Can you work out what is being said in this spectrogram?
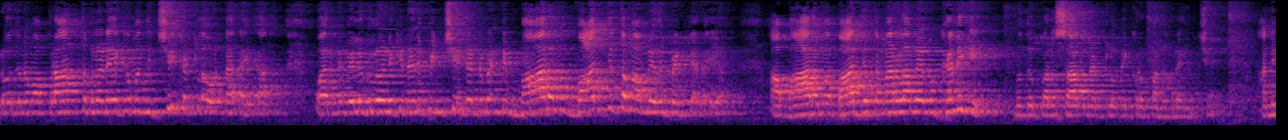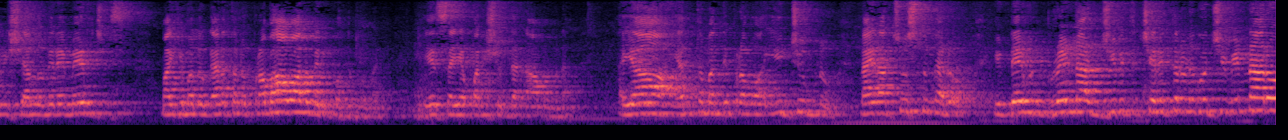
ఈ రోజున మా ప్రాంతంలో అనేక మంది చీకట్లో ఉన్నారయ్యా. వారిని వెలుగులోనికి నడిపించేటటువంటి భారం బాధ్యత మా మీద పెట్టారయ్యా. ఆ భారం ఆ బాధ్యత మరలా మేము కలిగి ముందు కొనసాగినట్లు మీ కృప అనుగ్రహించండి. అన్ని విషయాల్లో మీరే మేలు చేసి మహిమలు ఘనతను ప్రభావాలు మీరు పొందుకోమని. ఏసయ్య పరిశుద్ధ నామమున అయ్యా ఎంతమంది ప్రభా యూట్యూబ్ను నాయన చూస్తున్నారో ఈ డేవిడ్ బ్రెయినార్ జీవిత చరిత్రను గురించి విన్నారో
